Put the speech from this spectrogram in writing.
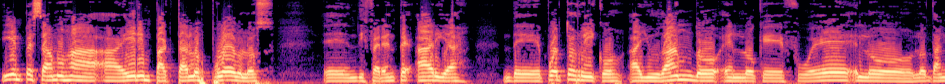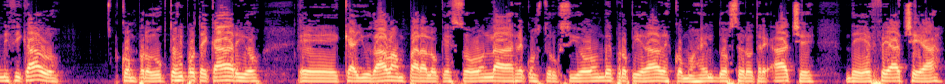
Y empezamos a, ir a impactar los pueblos en diferentes áreas de Puerto Rico, ayudando en lo que fue lo- los damnificados con productos hipotecarios eh, que ayudaban para lo que son la reconstrucción de propiedades como es el 203H de FHA.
